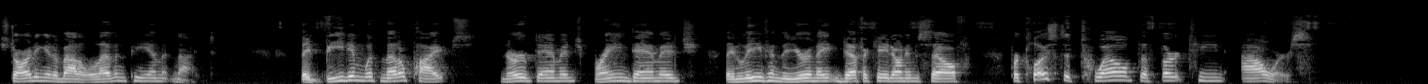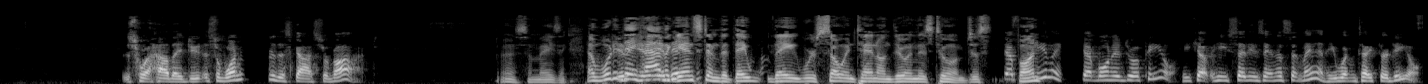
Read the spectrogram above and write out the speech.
starting at about 11 p.m. at night. They beat him with metal pipes, nerve damage, brain damage. They leave him to urinate and defecate on himself for close to 12 to 13 hours. is what, how they do. It's a wonder this guy survived. That's amazing. And what did It- they it- have it- against him that they they were so intent on doing this to him? Just kept fun? appealing. He kept wanting to appeal. He kept, he said he's an innocent man. He wouldn't take their deal.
